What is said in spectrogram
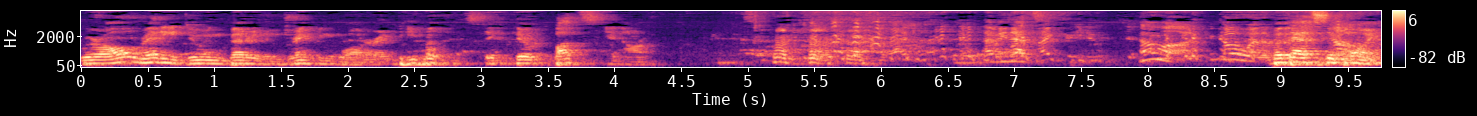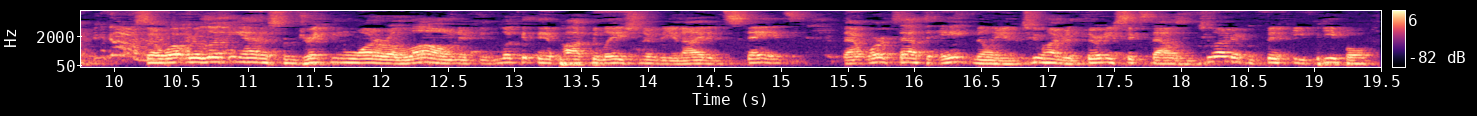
We're already doing better than drinking water, and people stick their butts in our. I mean, that's. Come on, go with it. But that's the point. So what we're looking at is from drinking water alone. If you look at the population of the United States, that works out to 8,236,250 people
